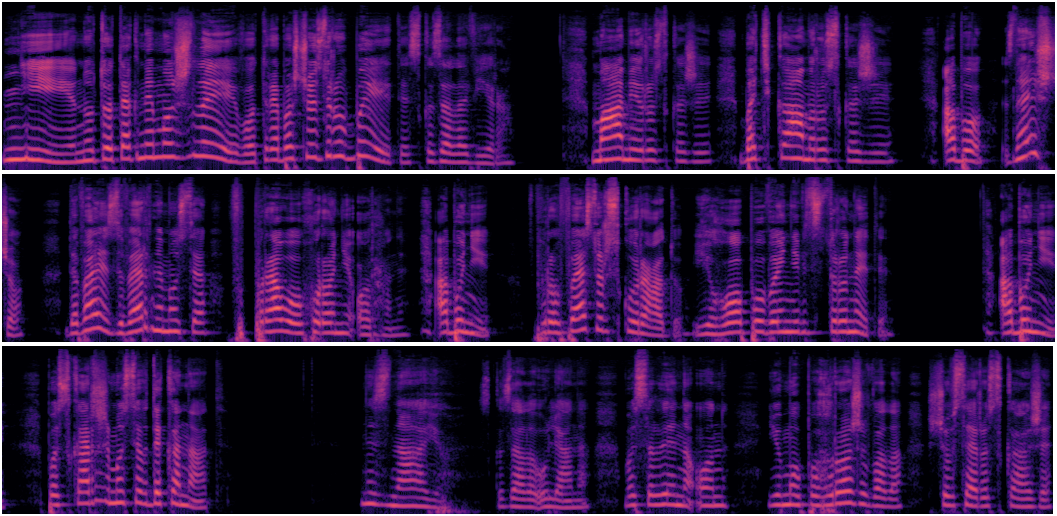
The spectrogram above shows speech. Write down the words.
Ні, ну то так неможливо, треба щось робити, сказала Віра. Мамі розкажи, батькам розкажи. Або, знаєш що, давай звернемося в правоохоронні органи. Або ні, в професорську раду, його повинні відсторонити. Або ні, поскаржимося в деканат. Не знаю, сказала Уляна. Василина он йому погрожувала, що все розкаже,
